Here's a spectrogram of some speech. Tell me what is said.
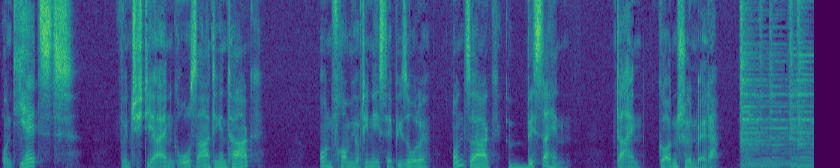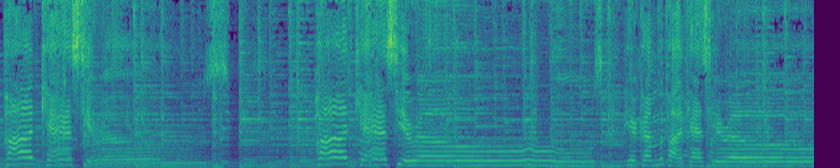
Und jetzt wünsche ich dir einen großartigen Tag und freue mich auf die nächste Episode und sag bis dahin, dein Gordon Schönwälder. Podcast Heroes. Podcast Heroes. Here come the podcast heroes.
